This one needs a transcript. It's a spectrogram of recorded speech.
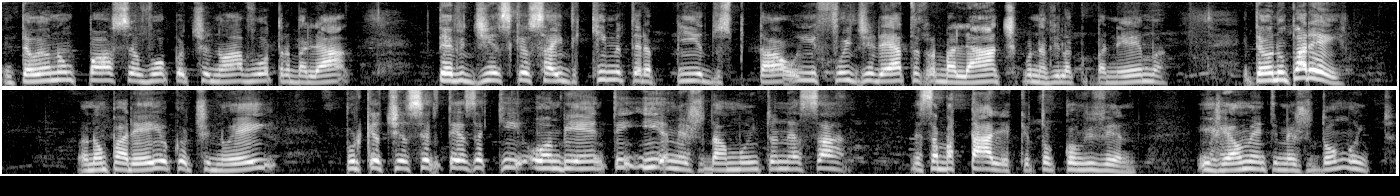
Então, eu não posso, eu vou continuar, vou trabalhar. Teve dias que eu saí de quimioterapia do hospital e fui direto trabalhar, tipo na Vila Capanema. Então, eu não parei. Eu não parei, eu continuei porque eu tinha certeza que o ambiente ia me ajudar muito nessa, nessa batalha que eu estou convivendo. E realmente me ajudou muito.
